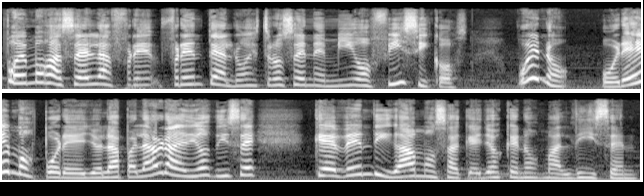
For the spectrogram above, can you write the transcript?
podemos hacerla frente a nuestros enemigos físicos? Bueno, oremos por ello. La palabra de Dios dice que bendigamos a aquellos que nos maldicen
